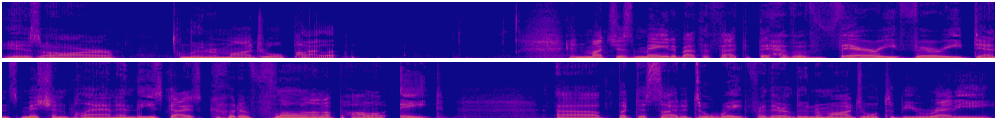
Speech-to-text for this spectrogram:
is our lunar module pilot. And much is made about the fact that they have a very, very dense mission plan, and these guys could have flown on Apollo 8 uh, but decided to wait for their lunar module to be ready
